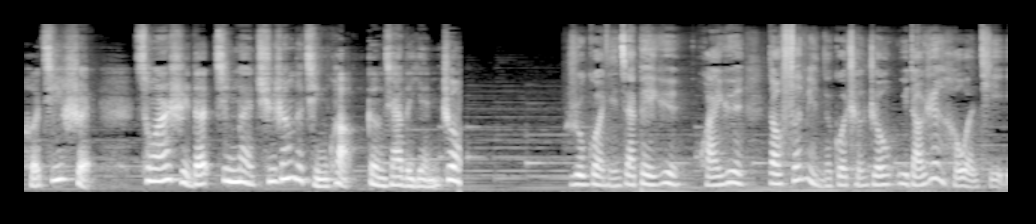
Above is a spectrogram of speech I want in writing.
和积水。从而使得静脉曲张的情况更加的严重。如果您在备孕、怀孕到分娩的过程中遇到任何问题，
